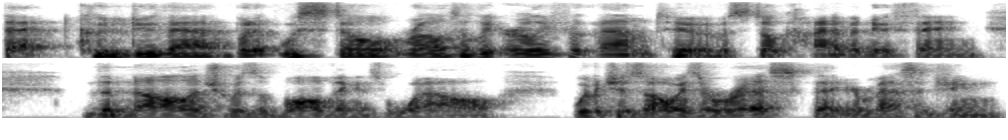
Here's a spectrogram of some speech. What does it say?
that could do that, but it was still relatively early for them too. It was still kind of a new thing. The knowledge was evolving as well, which is always a risk that your messaging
